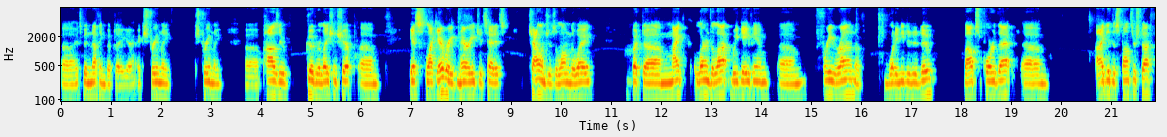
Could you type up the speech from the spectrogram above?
it's been nothing but a extremely, extremely positive, good relationship. Um, it's like every marriage; it's had its challenges along the way. But Mike learned a lot. We gave him um, free run of what he needed to do. Bob supported that. Um, I did the sponsor stuff.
